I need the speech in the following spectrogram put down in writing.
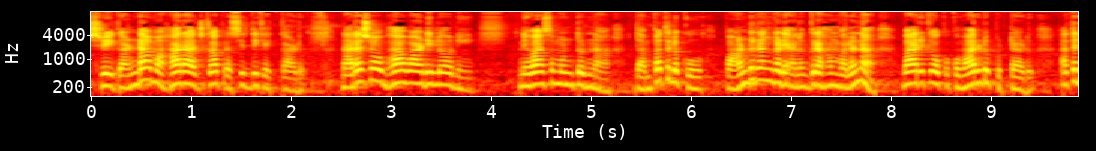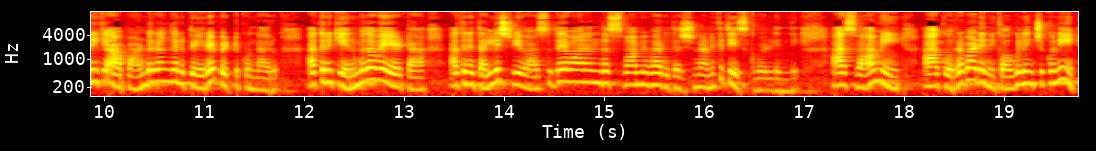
శ్రీ గండా మహారాజ్గా ప్రసిద్ధికెక్కాడు. నరశోభావాడిలోని నివాసం ఉంటున్న దంపతులకు పాండురంగడి అనుగ్రహం వలన వారికి ఒక కుమారుడు పుట్టాడు. అతనికి ఆ పాండురంగని పేరే పెట్టుకున్నారు. అతనికి ఎనిమిదవ ఏట అతని తల్లి శ్రీ వాసుదేవానంద స్వామి వారి దర్శనానికి తీసుకువెళ్ళింది. ఆ స్వామి ఆ కుర్రవాడిని కౌగులించుకుని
